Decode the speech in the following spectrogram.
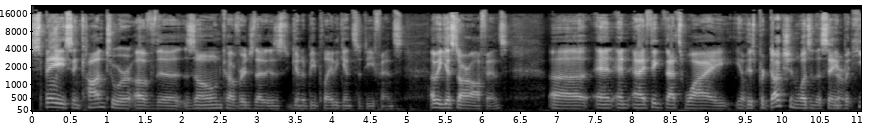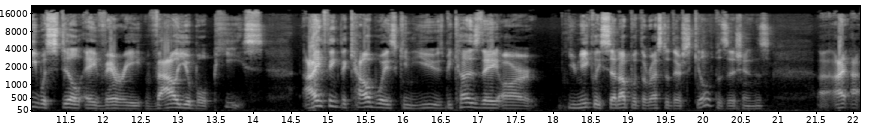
space and contour of the zone coverage that is going to be played against the defense. I mean, against our offense. Uh, and, and and I think that's why you know his production wasn't the same, Sure. but he was still a very valuable piece. I think the Cowboys can use because they are uniquely set up with the rest of their skill positions. I, I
